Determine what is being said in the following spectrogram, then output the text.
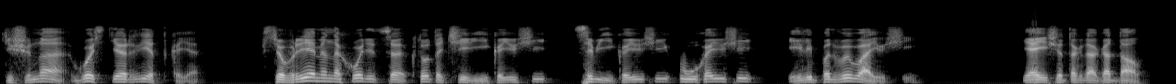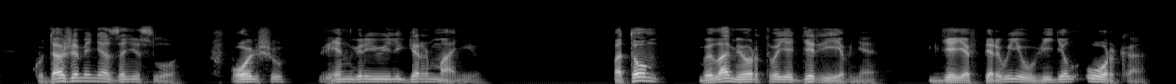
тишина гостья редкая. Все время находится кто-то чирикающий, свикающий, ухающий или подвывающий. Я еще тогда гадал, куда же меня занесло? В Польшу, Венгрию или Германию? Потом была мертвая деревня, где я впервые увидел орка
